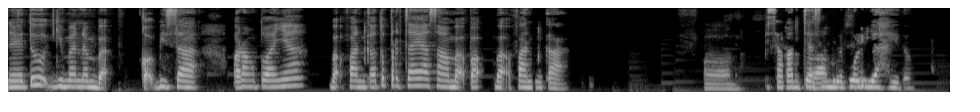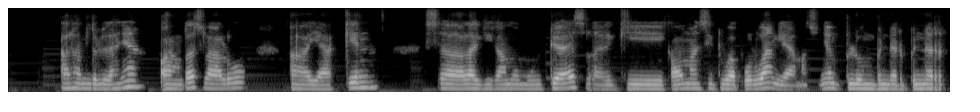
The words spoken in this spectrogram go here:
Nah itu gimana Mbak? Kok bisa orang tuanya Mbak Vanka tuh percaya sama Mbak Mbak Vanka? Oh, bisa kerja sambil kuliah itu. Alhamdulillahnya orang tua selalu uh, yakin selagi kamu muda, selagi kamu masih 20-an ya, maksudnya belum benar-benar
